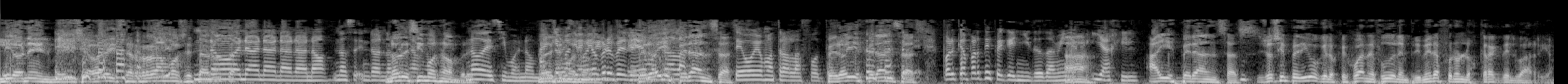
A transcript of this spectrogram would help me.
Lionel, me dice ahora y cerramos esta No, nota. no, no, no, no, no, no, no, No sé- decimos nombres. No decimos nombres. No decimos nombres. pero, Pero hay mostrar la- esperanzas. te voy a mostrar la foto. Pero hay esperanzas. Porque aparte es pequeñito también Ah, y ágil. Hay esperanzas. Yo siempre digo que los que juegan el fútbol en primera fueron los cracks del barrio.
